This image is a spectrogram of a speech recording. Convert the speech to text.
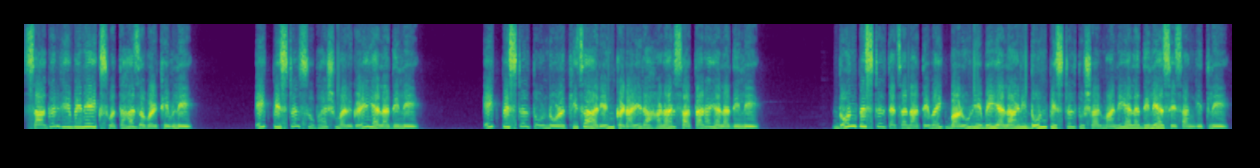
सागर हेबेने एक स्वतः जवळ ठेवले. एक पिस्टल सुभाष मरगळे याला दिले. एक पिस्टल तोंड ओळखीचा आर्यन कडाळे राहणार सातारा याला दिले. दोन पिस्टल त्याचा नातेवाईक बाळू हेबे याला आणि दोन पिस्टल तुषार माने याला दिले असे सांगितले.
